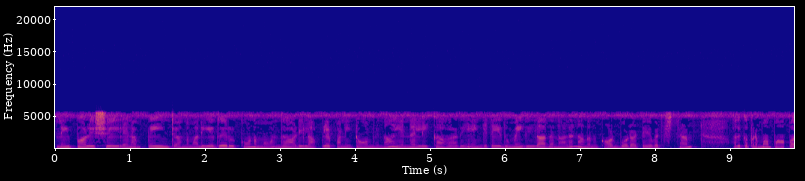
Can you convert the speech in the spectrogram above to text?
நெய் பாலிஷு இல்லைன்னா பெயிண்ட் அந்த மாதிரி எது இருக்கோ நம்ம வந்து அடியில் அப்ளை பண்ணிட்டோம் அப்படின்னா எண்ணெய் லீக் ஆகாது. என்கிட்ட எதுவுமே இல்லாதனால நாங்கள் அந்த கார்ட்போர்ட் அட்டையை வச்சுட்டேன். அதுக்கப்புறமா பாப்பா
